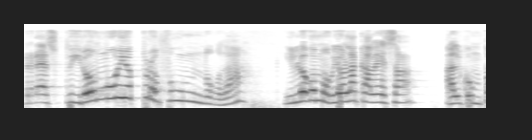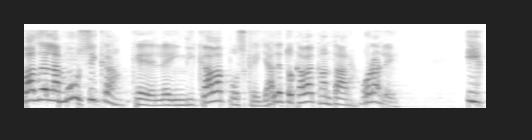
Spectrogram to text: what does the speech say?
Respiró muy profundo, ¿verdad? Y luego movió la cabeza al compás de la música que le indicaba pues que ya le tocaba cantar, órale. Y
